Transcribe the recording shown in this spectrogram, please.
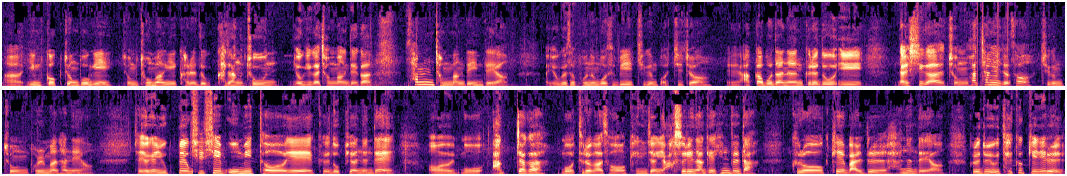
아, 임꺽정복이 좀 조망이 가려도 가장 좋은 여기가 전망대가 3전망대인데요. 아, 여기서 보는 모습이 지금 멋지죠? 예, 아까보다는 그래도 이 날씨가 좀 화창해져서 지금 좀 볼만하네요. 자, 여기가 675m의 그 높이였는데, 어, 뭐, 악자가 뭐 들어가서 굉장히 악소리 나게 힘들다. 그렇게 말들 하는데요. 그래도 여기 데크 길을,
